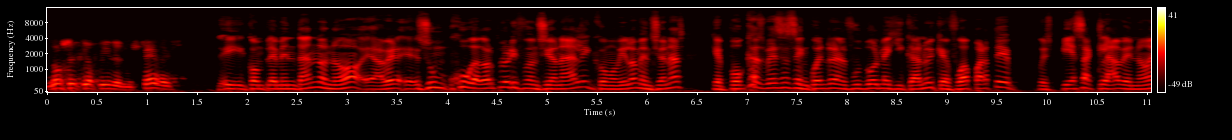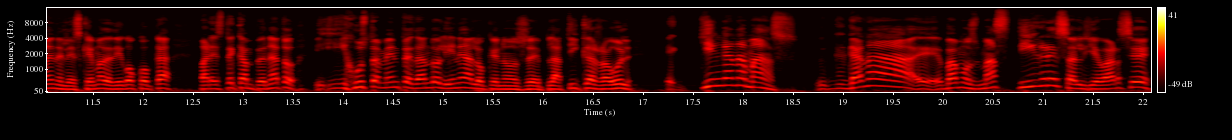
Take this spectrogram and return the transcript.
No sé qué opinen ustedes y complementando, ¿no? A ver, es un jugador plurifuncional y como bien lo mencionas, que pocas veces se encuentra en el fútbol mexicano y que fue aparte pues pieza clave, ¿no? En el esquema de Diego Coca para este campeonato. Y, justamente dando línea a lo que nos eh, platica Raúl, eh, ¿quién gana más? Gana, eh, vamos, más Tigres al llevarse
